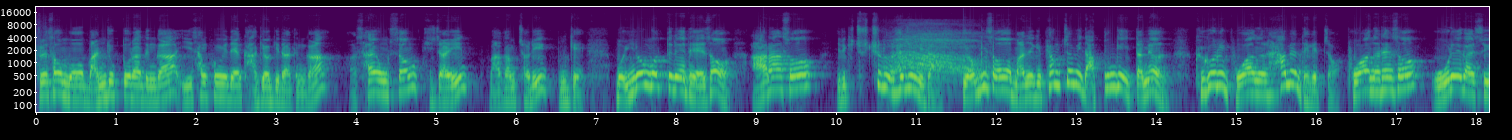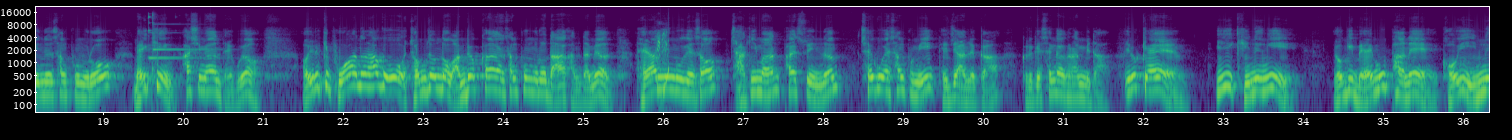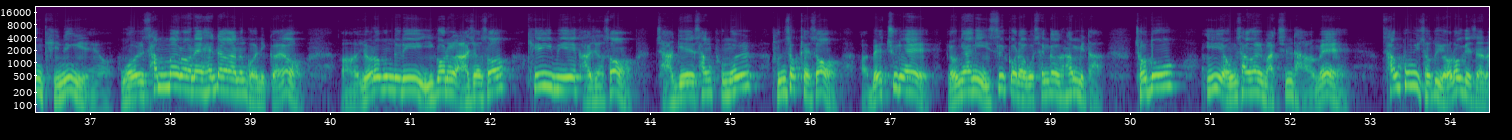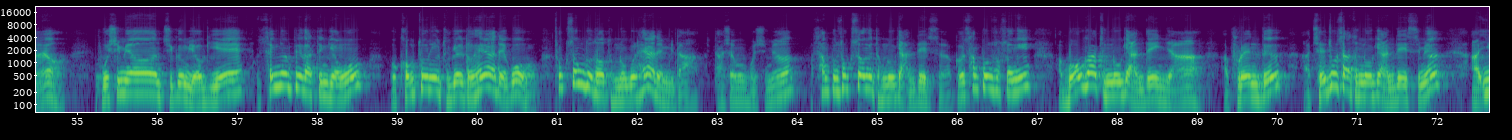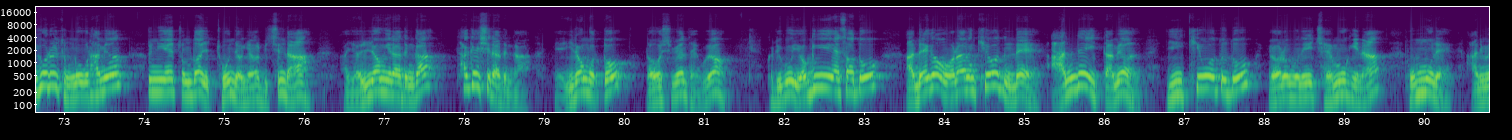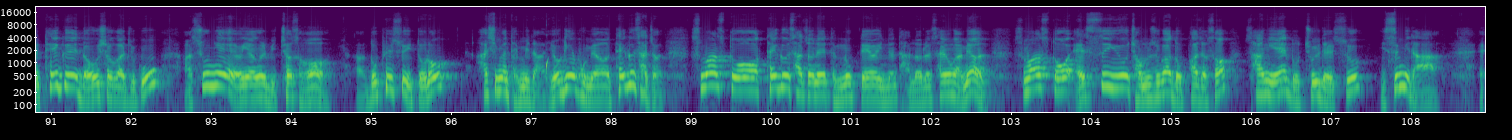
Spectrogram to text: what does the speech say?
그래서 뭐 만족도라든가 이 상품에 대한 가격이라든가 아, 사용성, 디자인, 마감 처리, 무게 뭐 이런 것들에 대해서 알아서 이렇게 추출을 해줍니다. 여기서 만약에 평점이 나쁜 게 있다면 그거를 보완을 하면 되겠죠. 보완을 해서 오래 갈 수 있는 상품으로 메이킹 하시면 되고요. 어, 이렇게 보완을 하고 점점 더 완벽한 상품으로 나아간다면 대한민국에서 자기만 팔 수 있는 최고의 상품이 되지 않을까 그렇게 생각을 합니다. 이렇게 이 기능이 여기 메모판에 거의 있는 기능이에요. 월 3만원에 해당하는 거니까요. 어, 여러분들이 이거를 아셔서 KB에 가셔서 자기의 상품을 분석해서 아, 매출에 영향이 있을 거라고 생각을 합니다. 저도 이 영상을 마친 다음에 상품이 저도 여러 개잖아요. 보시면 지금 여기에 색연필 같은 경우 뭐 검토를 두 개를 더 해야 되고 속성도 더 등록을 해야 됩니다. 다시 한번 보시면 상품 속성이 등록이 안 돼 있어요. 그 상품 속성이 뭐가 등록이 안 돼 있냐? 아, 브랜드, 아, 제조사 등록이 안 돼 있으면 아, 이거를 등록을 하면 순위에 좀 더 좋은 영향을 미친다. 아, 연령이라든가 타겟이라든가 예, 이런 것도 넣으시면 되고요. 그리고 여기에서도 아, 내가 원하는 키워드인데 안 돼 있다면 이 키워드도 여러분의 제목이나 본문에 아니면 태그에 넣으셔가지고 아, 순위에 영향을 미쳐서 아, 높일 수 있도록 하시면 됩니다. 여기에 보면 태그 사전, 스마트스토어 태그 사전에 등록되어 있는 단어를 사용하면 스마트스토어 SEO 점수가 높아져서 상위에 노출될 수 있습니다.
